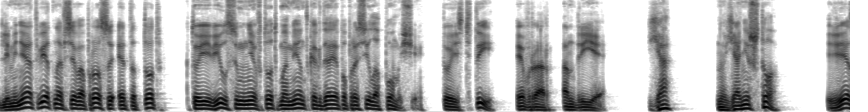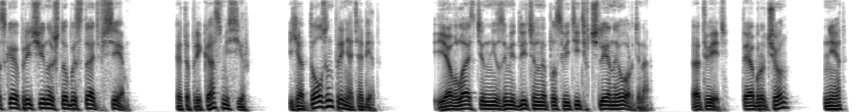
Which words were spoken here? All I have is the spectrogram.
для меня ответ на все вопросы – это тот, кто явился мне в тот момент, когда я попросил о помощи. То есть ты, Эврар Андрие. Я? Но я ничто. Веская причина, чтобы стать всем. Это приказ, мессир. Я должен принять обед. Я властен незамедлительно посвятить в члены ордена. Ответь, ты обручен? Нет.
